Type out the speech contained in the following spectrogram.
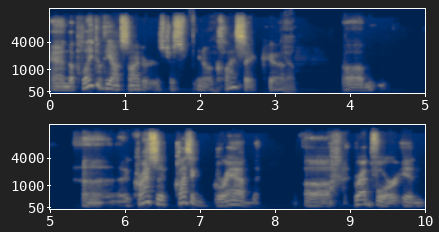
and the plight of the outsider is just you know a classic. Uh, yeah. Um, uh, classic classic grab grab for in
